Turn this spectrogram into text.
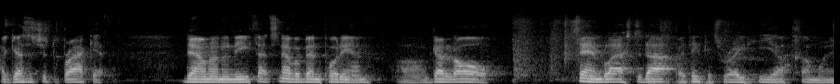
I guess it's just a bracket down underneath. That's never been put in. Uh, got it all sandblasted up. I think it's right here somewhere.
